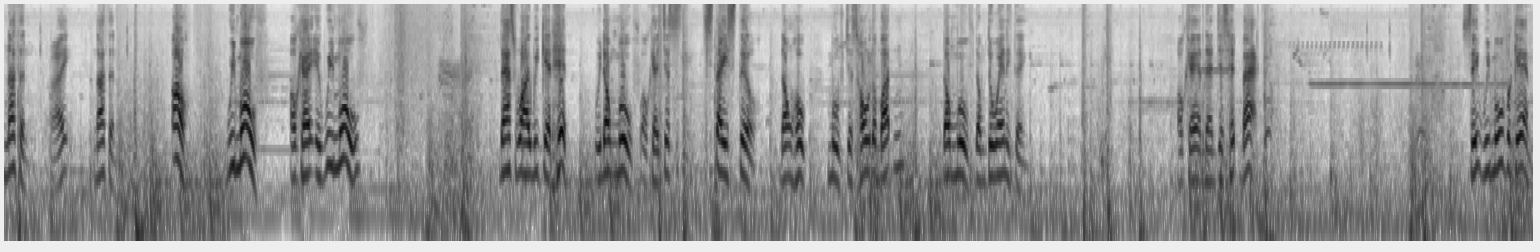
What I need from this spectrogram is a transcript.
Nothing. Right? Nothing. Oh! We move. Okay, if we move, that's why we get hit. We don't move. Okay, just stay still. Don't hope, move. Just hold the button. Don't move. Don't do anything. Okay, and then just hit back. See, we move again.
